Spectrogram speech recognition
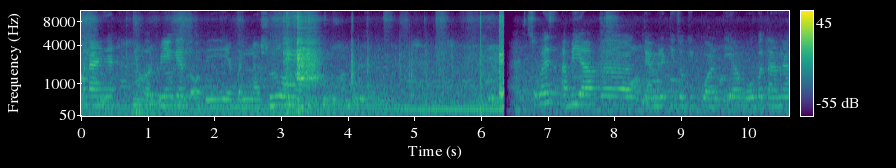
बनाएँगे और पियेंगे तो अभी ये बनना शुरू होगा सो गाइस अभी आप कैमरे की जो कि क्वालिटी है, वो बताना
